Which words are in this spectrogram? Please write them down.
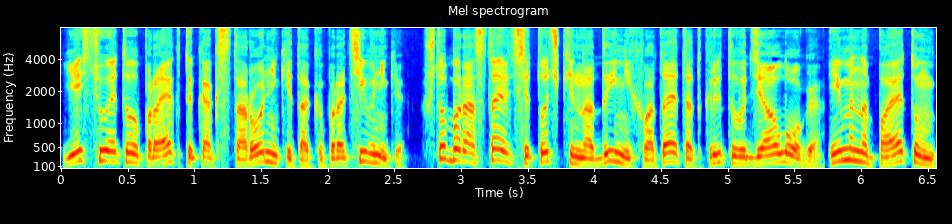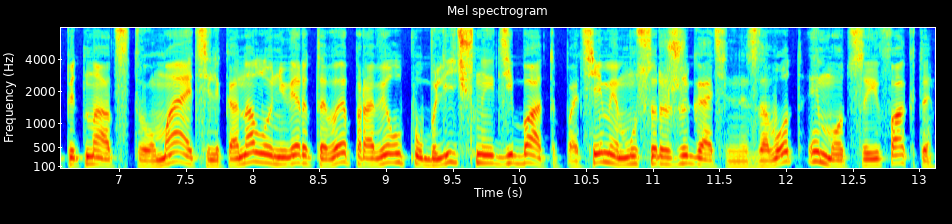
Есть у этого проекта как сторонники, так и противники. Чтобы расставить все точки над «и», не хватает открытого диалога. Именно поэтому 15 мая телеканал «Универ ТВ» провел публичные дебаты по теме «Мусоросжигательный завод. Эмоции и факты».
